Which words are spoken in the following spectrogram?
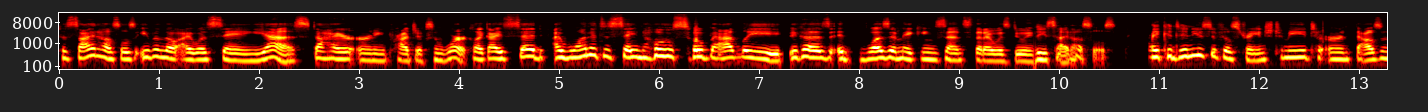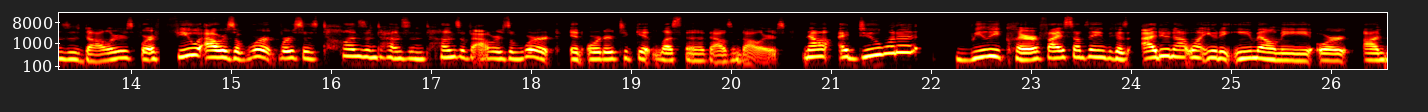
to side hustles, even though I was saying yes to higher earning projects and work. Like I said, I wanted to say no so badly because it wasn't making sense that I was doing these side hustles. It continues to feel strange to me to earn thousands of dollars for a few hours of work versus tons and tons and tons of hours of work in order to get less than a thousand dollars. Now, I do want to really clarify something because I do not want you to email me or on,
